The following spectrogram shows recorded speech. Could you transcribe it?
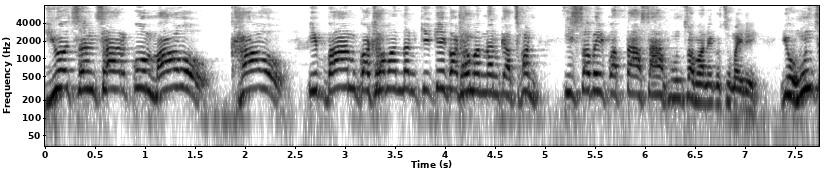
यो संसारको माओ खाओ यी वाम गठबन्धन के के गठबन्धनका छन् यी सबै पत्ता साफ हुन्छ भनेको छु मैले। यो हुन्छ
